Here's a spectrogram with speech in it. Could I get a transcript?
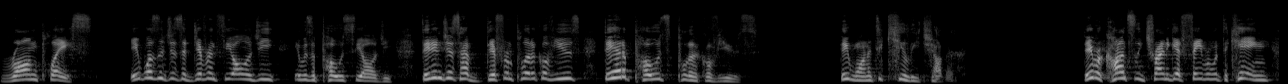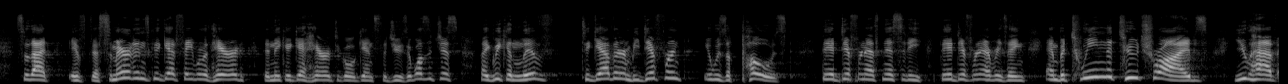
wrong place. It wasn't just a different theology, it was opposed theology. They didn't just have different political views, they had opposed political views. They wanted to kill each other. They were constantly trying to get favor with the king so that if the Samaritans could get favor with Herod, then they could get Herod to go against the Jews. It wasn't just like we can live together and be different, it was opposed. They had different ethnicity, they had different everything. And between the two tribes, you have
